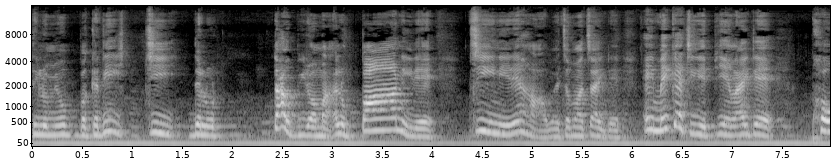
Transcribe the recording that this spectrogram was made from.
ဒီလိုမျိုးပကတိကြည်ဒီလိုတောက်ပြီးတော့မှအဲ့လိုပါနေတဲ့ကြည်နေတဲ့ဟာကိုပဲကျွန်မကြိုက်တယ်အဲ့ make up ကြီးတွေပြင်လိုက်တဲ့ဖုံ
